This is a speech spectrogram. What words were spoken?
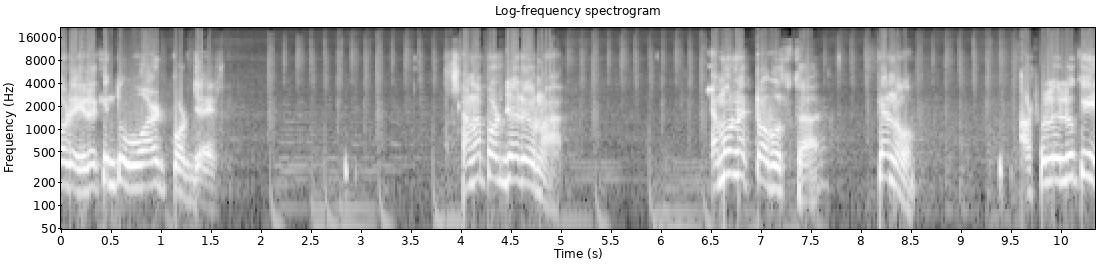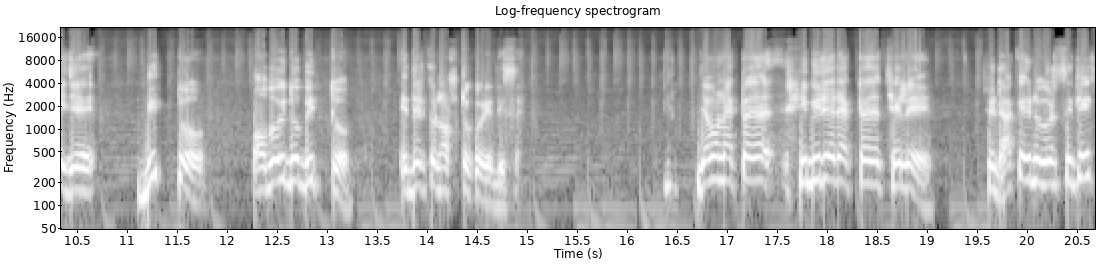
করে, এরা কিন্তু ওয়ার্ড পর্যায়ের। থানা পর্যায়েরও না। এমন একটা অবস্থা। কেন? আসলে হলো কি যে বৃত্ত, অবৈধ বৃত্ত এদেরকে নষ্ট করে দিছে। যেমন একটা শিবিরের একটা ছেলে, সে ঢাকা ইউনিভার্সিটির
